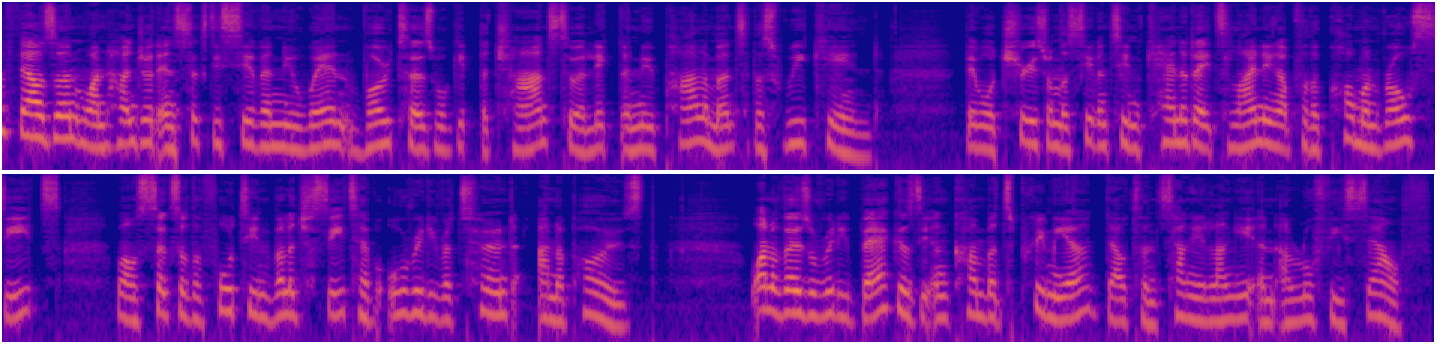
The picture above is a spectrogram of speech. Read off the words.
1,167 Niuean voters will get the chance to elect a new parliament this weekend. They will choose from the 17 candidates lining up for the common roll seats, while six of the 14 village seats have already returned unopposed. One of those already back is the incumbent's Premier, Dalton Tagelagi in Alofi South.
